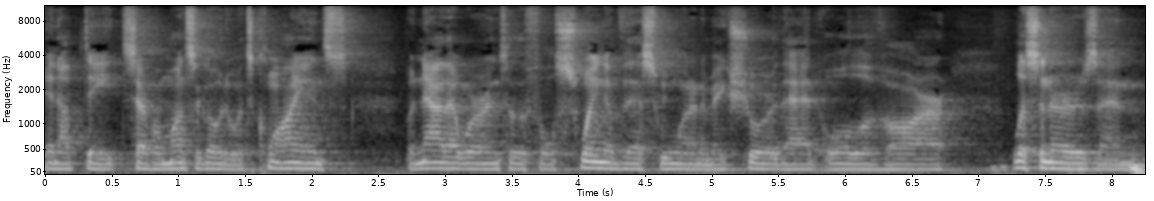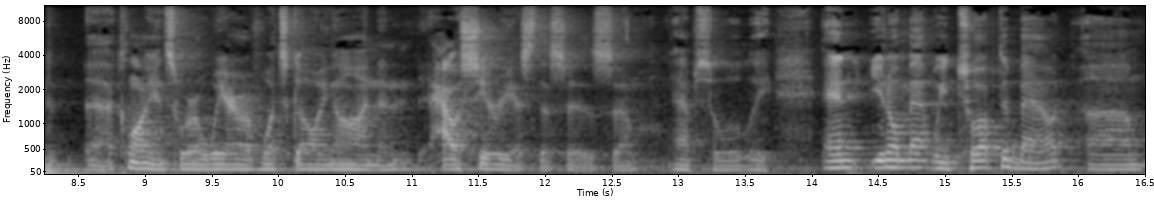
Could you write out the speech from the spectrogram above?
an update several months ago to its clients, but now that we're into the full swing of this, we wanted to make sure that all of our listeners and uh, clients were aware of what's going on and how serious this is. So. Absolutely. And, you know, Matt, we talked about, um,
